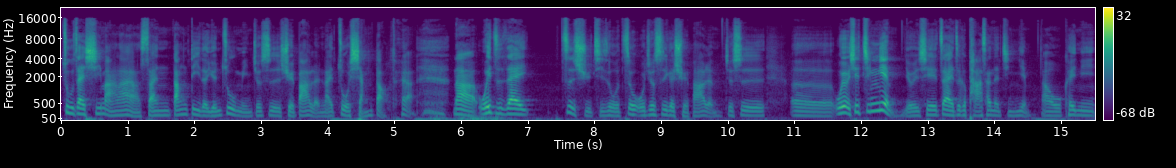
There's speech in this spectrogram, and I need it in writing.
住在喜马拉雅山当地的原住民，就是雪巴人来做向导，对啊。那我一直在自诩，其实我就我就是一个雪巴人，就是。呃，我有一些经验，有一些在这个爬山的经验。啊，我可以你，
